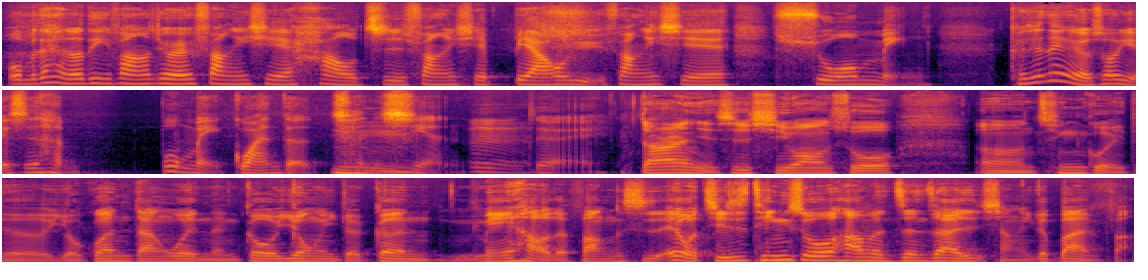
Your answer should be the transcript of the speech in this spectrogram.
我们在很多地方就会放一些号志，放一些标语，放一些说明。可是那个有时候也是很不美观的呈现。嗯，对。当然也是希望说。嗯，轻轨的有关单位能够用一个更美好的方式。哎、欸，我其实听说他们正在想一个办法，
